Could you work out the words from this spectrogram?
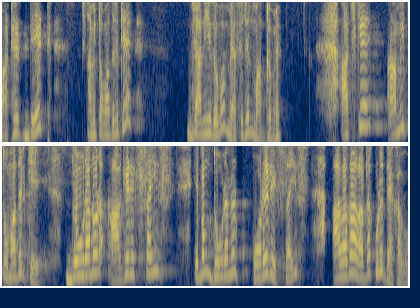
মাঠের ডেট আমি তোমাদেরকে জানিয়ে দেবো মেসেজের মাধ্যমে। আজকে আমি তোমাদেরকে দৌড়ানোর আগের এক্সারসাইজ এবং দৌড়ানোর পরের এক্সারসাইজ আলাদা আলাদা করে দেখাবো।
